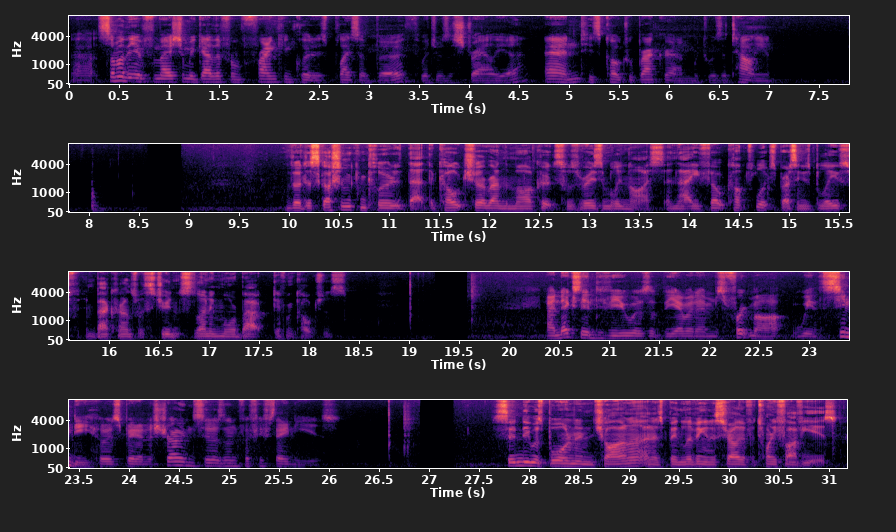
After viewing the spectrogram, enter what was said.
Uh, some of the information we gathered from Frank included his place of birth, which was Australia, and his cultural background, which was Italian. The discussion concluded that the culture around the markets was reasonably nice and that he felt comfortable expressing his beliefs and backgrounds with students learning more about different cultures. Our next interview was at the M&M's Fruit Mart with Cindy, who has been an Australian citizen for 15 years. Cindy was born in China and has been living in Australia for 25 years.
